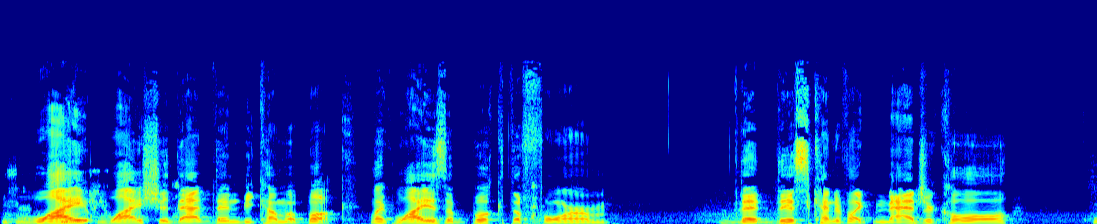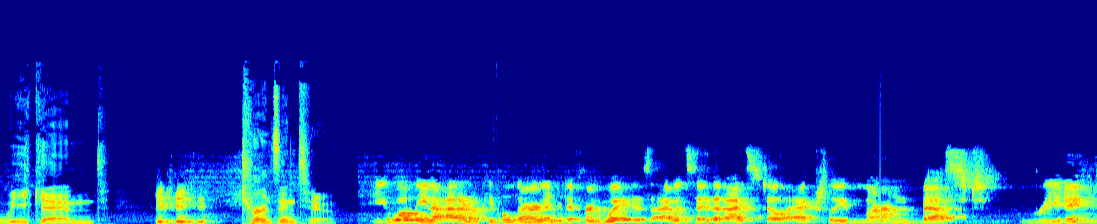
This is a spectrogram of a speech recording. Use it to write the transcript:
why, why should that then become a book? Like, why is a book the form that this kind of like magical weekend turns into? Well, you know, I don't know. People learn in different ways. I would say that I still actually learn best reading.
